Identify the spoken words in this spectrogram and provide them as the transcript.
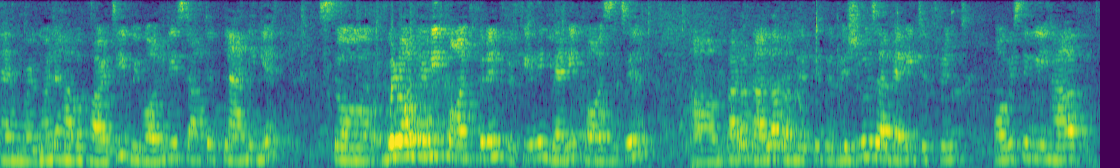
and we're going to have a party. We've already started planning it. So we're all very confident, we're feeling very positive. Um, The visuals are very different. Obviously, we have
